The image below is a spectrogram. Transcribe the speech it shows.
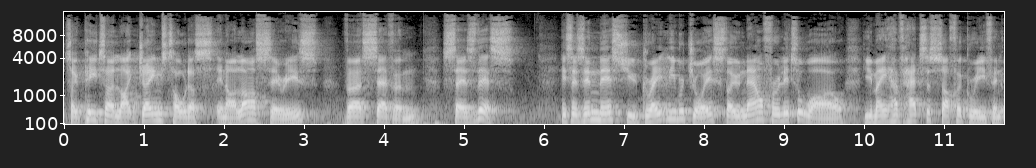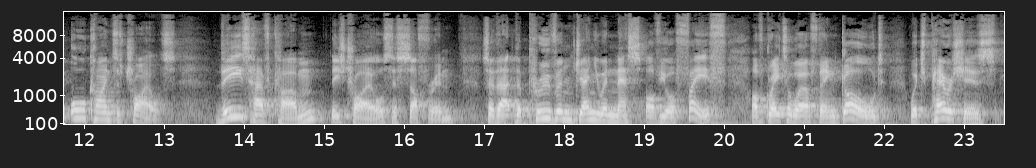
So, Peter, like James told us in our last series, verse 7, says this. He says, In this you greatly rejoice, though now for a little while you may have had to suffer grief in all kinds of trials. These have come, these trials, this suffering, so that the proven genuineness of your faith, of greater worth than gold, which perishes,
